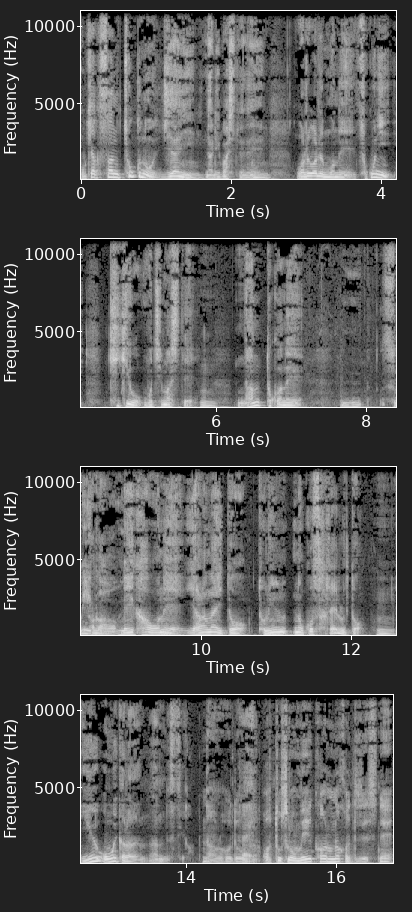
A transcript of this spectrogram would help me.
お客さん直の時代になりましてね、我々もね、そこに危機を持ちまして、なんとかね、メーカー。メーカーをね、うん、やらないと取り残されるという思いからなんですよ。なるほど、はい、あとそのメーカーの中でですね、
